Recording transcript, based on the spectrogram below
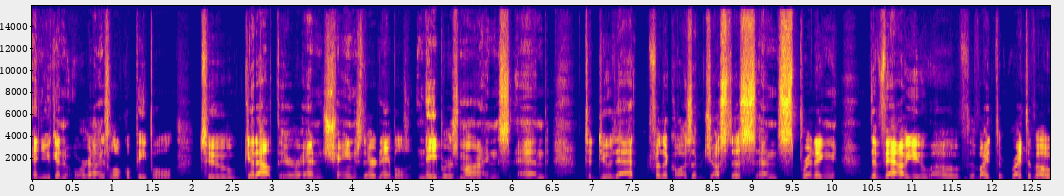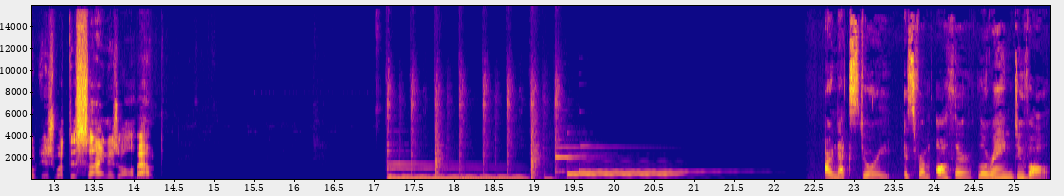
and you can organize local people to get out there and change their neighbors, minds. And to do that for the cause of justice and spreading the value of the right to, right to vote is what this sign is all about. Our next story is from author Lorraine Duvall,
